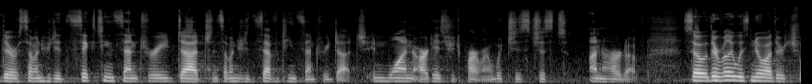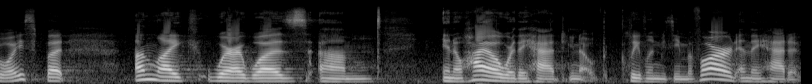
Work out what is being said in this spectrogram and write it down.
there was someone who did 16th century Dutch and someone who did 17th century Dutch in one art history department, which is just unheard of. So there really was no other choice. But unlike where I was um, in Ohio, where they had, you know, the Cleveland Museum of Art, and they had a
